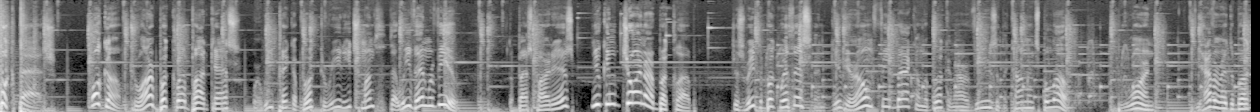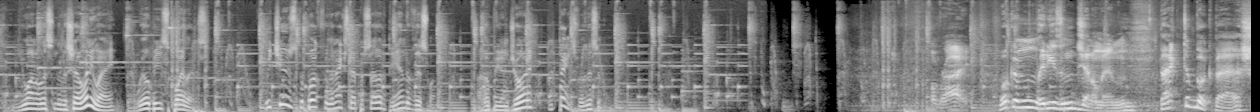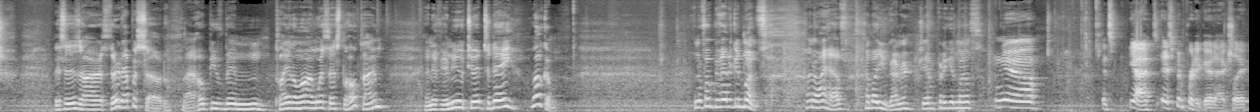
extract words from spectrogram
Book Bash! Welcome to our book club podcast where we pick a book to read each month that we then review. The best part is, you can join our book club. Just read the book with us and give your own feedback on the book in our reviews in the comments below. Be warned, if you haven't read the book and you want to listen to the show anyway, there will be spoilers. We choose the book for the next episode at the end of this one. I hope you enjoy, and thanks for listening. All right. Welcome, ladies and gentlemen, back to Book Bash. This is our third episode. I hope you've been playing along with us the whole time. And if you're new to it today, welcome. And I hope you've had a good month. I know I have. How about you, Garner? Did you have a pretty good month? Yeah. It's yeah, it's, it's been pretty good actually.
